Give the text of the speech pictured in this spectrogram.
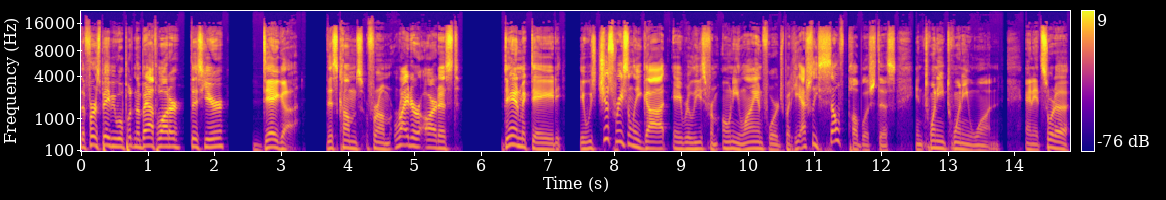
the first baby we'll put in the bathwater this year. Dega. This comes from writer artist Dan McDaid. It was just recently got a release from Oni Lionforge, but he actually self-published this in 2021, and it sort of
